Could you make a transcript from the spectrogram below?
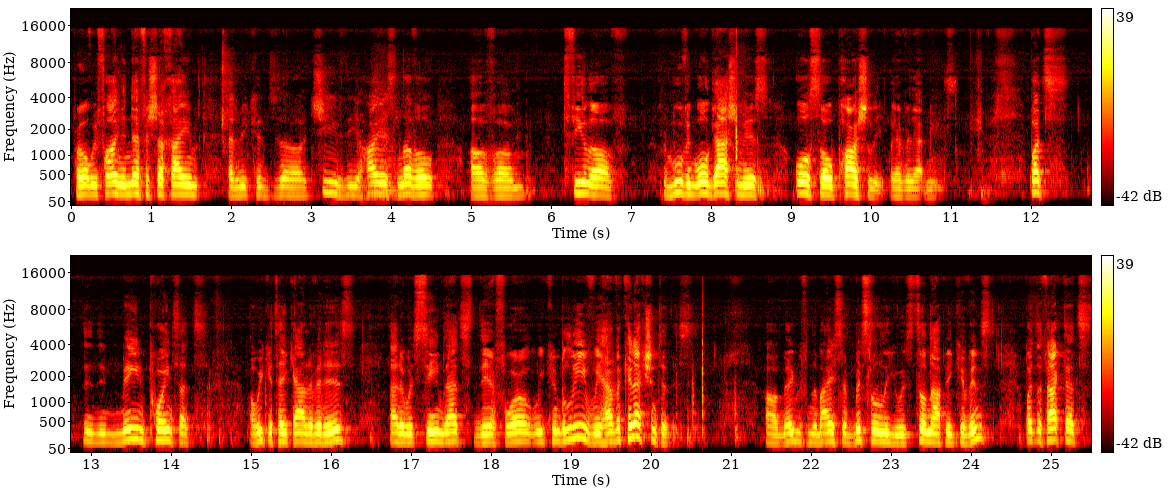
from what we find in Nefesh HaChaim, that we could uh, achieve the highest level of um, tefillah of removing all gashmis, also partially, whatever that means. But the, the main point that uh, we could take out of it is that it would seem that therefore we can believe we have a connection to this. Uh, maybe from the Ma'aser Bitzel you would still not be convinced, but the fact that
